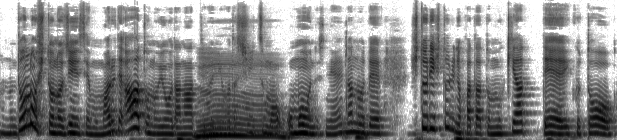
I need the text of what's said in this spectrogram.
あの、どの人の人生もまるでアートのようだなっていうふうに私いつも思うんですね。なので、一人一人の方と向き合っていくと、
